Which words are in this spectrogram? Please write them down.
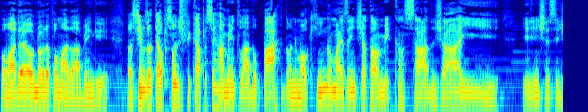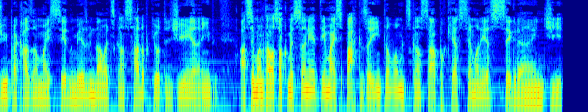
Pomada é o nome da pomada lá, bem gay. Nós tínhamos até a opção de ficar pro encerramento lá do parque do Animal Kingdom, mas a gente já tava meio cansado já e, e a gente decidiu ir para casa mais cedo mesmo e dar uma descansada, porque outro dia ainda. A semana tava só começando e ia ter mais parques aí, então vamos descansar porque a semana ia ser grande.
